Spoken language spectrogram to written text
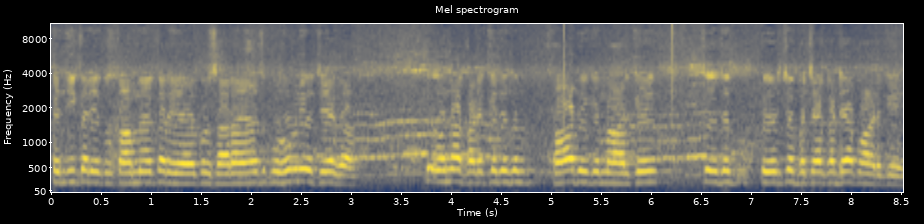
ਕਹਿੰਦੀ ਘਰੇ ਕੋਈ ਕੰਮ ਹੈ, ਘਰੇ ਆ ਕੋਈ ਸਾਰਾ ਆ ਤੇ ਕੋਈ ਵੀ ਨਹੀਂ ਉੱਥੇ ਹੈਗਾ। ਤੇ ਉਹਨਾਂ ਖੜ ਕੇ ਤੇ ਫਾਹ ਦੇ ਕੇ ਮਾਰ ਕੇ ਤੇ ਉਹਦੇ ਪੇਟ 'ਚੋਂ ਬੱਚਾ ਕੱਢਿਆ ਪਾੜ ਕੇ।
